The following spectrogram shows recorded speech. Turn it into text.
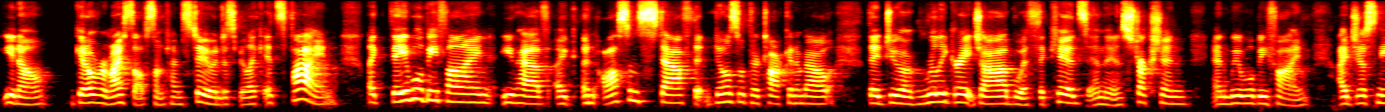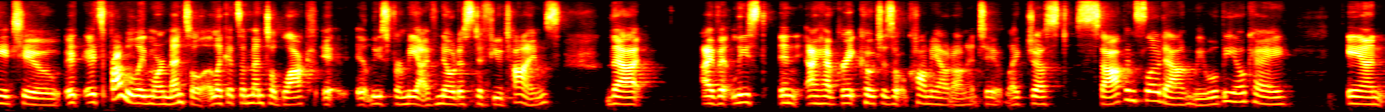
you know, get over myself sometimes too and just be like it's fine. Like they will be fine. You have like an awesome staff that knows what they're talking about. They do a really great job with the kids and the instruction and we will be fine. I just need to it, it's probably more mental like it's a mental block it, at least for me. I've noticed a few times that I've at least, and I have great coaches that will call me out on it too. Like, just stop and slow down. We will be okay and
